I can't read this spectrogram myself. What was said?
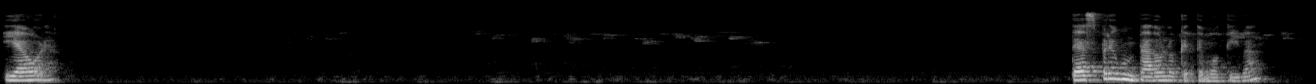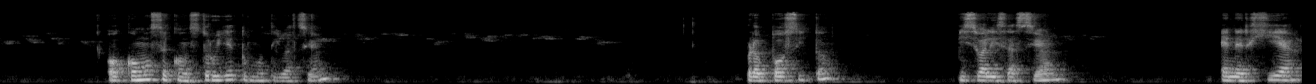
y ahora. ¿Te has preguntado lo que te motiva? ¿O cómo se construye tu motivación? Propósito, visualización, energía,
